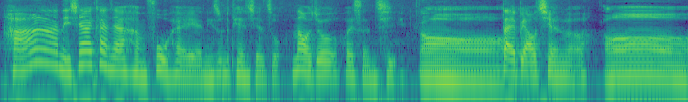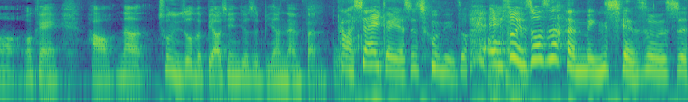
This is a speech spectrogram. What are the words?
哈，你现在看起来很腹黑耶，你是不是天蝎座？那我就会生气哦，带标签了哦。OK，好，那处女座的标签就是比较难反驳。好，下一个也是处女座，哎处女座。是很明显，是不是？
